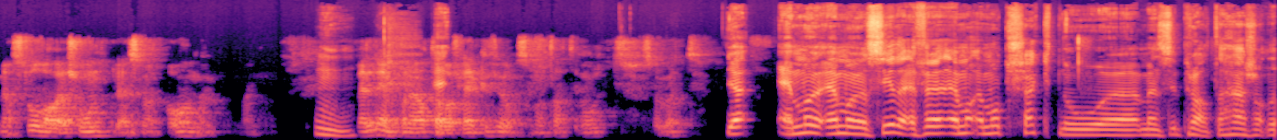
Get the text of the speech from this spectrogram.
vi har stor variasjon på det som er på, men, men mm. veldig imponert over Flekkefjord, som har tatt imot så godt. Ja, jeg må, jeg må jo si det, for jeg, må, jeg måtte sjekke noe eh, mens vi prater her. Sånn.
